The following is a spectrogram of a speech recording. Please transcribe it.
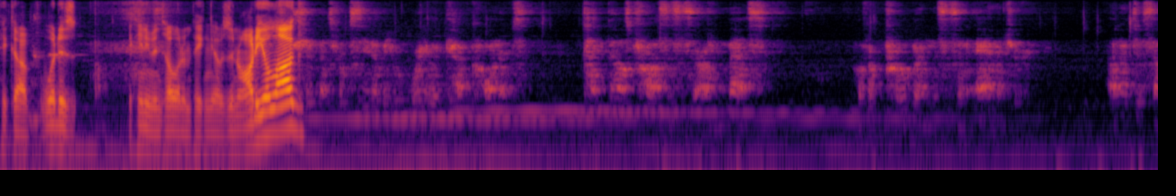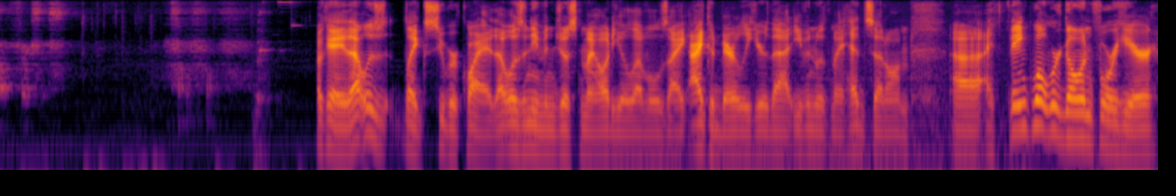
pick up? What is... I can't even tell what I'm picking up. Is an audio log? Okay, that was, like, super quiet. That wasn't even just my audio levels. I, I could barely hear that, even with my headset on. Uh, I think what we're going for here,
